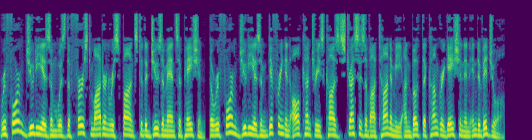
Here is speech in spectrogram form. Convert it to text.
Reform Judaism was the first modern response to the Jews' emancipation, though Reform Judaism differing in all countries caused stresses of autonomy on both the congregation and individual.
